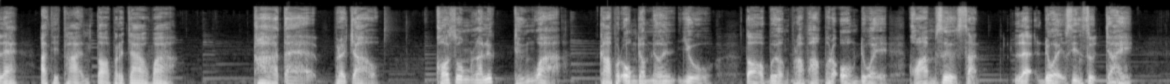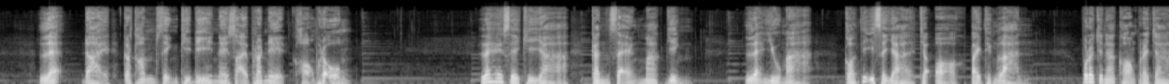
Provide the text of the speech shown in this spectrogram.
และอธิษฐานต่อพระเจ้าว่า ข้าแต่พระเจ้า ขอทรงระลึกถึงว่า ข้าพระองค์ดำเนินอยู่ ต่อเบื้องพระพักพระองค์ด้วยความซื่อสัตย์และด้วยสิ้นสุดใจ และได้กระทำสิ่งที่ดีในสายพระเนตรของพระองค์ และเฮเซคียากันแสงมากยิ่ง และอยู่มาก่อนที่อิสยาจะออกไปถึงลาน พระวจนะของพระเจ้า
